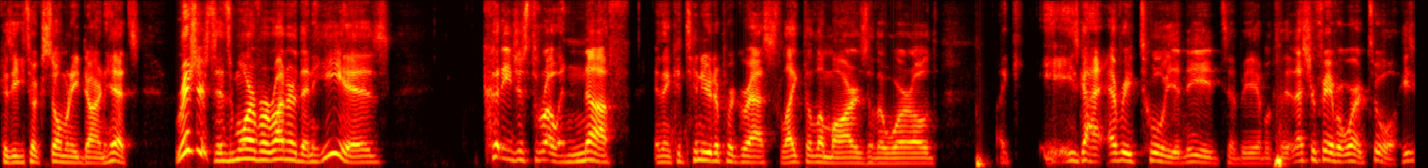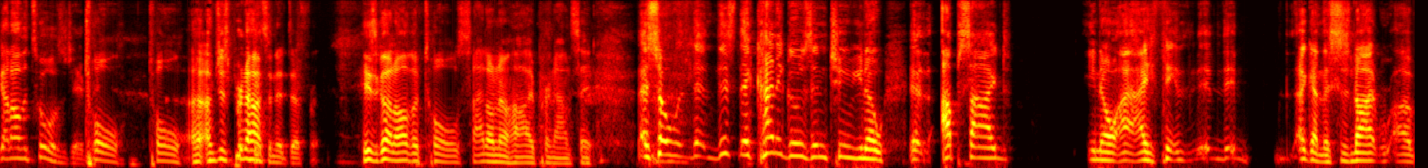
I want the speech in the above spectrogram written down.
because he took so many darn hits. Richardson's more of a runner than he is could he just throw enough and then continue to progress like the Lamars of the world? Like he's got every tool you need to be able to. That's your favorite word, tool. He's got all the tools, JB. Tool, tool. I'm just pronouncing it different. He's got all the tools. I don't know how I pronounce it. So th- this that kind of goes into you know uh, upside. You know, I, I think again, this is not a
